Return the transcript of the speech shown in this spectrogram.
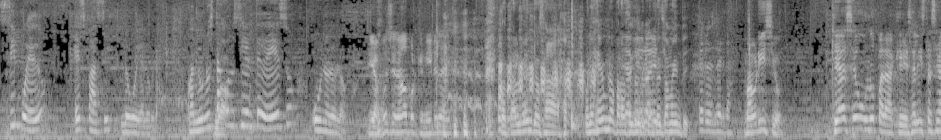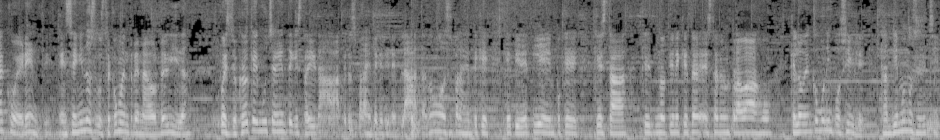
Si puedo, es fácil, lo voy a lograr. Cuando uno está Wow. consciente de eso, uno lo logra. Y ha funcionado porque mírenla ahí. Totalmente, o sea, un ejemplo para Ya seguir completamente. Pero es verdad. Mauricio, ¿qué hace uno para que esa lista sea coherente? Enséñenos usted como entrenador de vida. Pues yo creo que hay mucha gente que está ahí, ah, pero eso es para la gente que tiene plata, no, eso es para la gente que, que tiene tiempo, que, que, está, que no tiene que estar- en un trabajo, que lo ven como un imposible. Cambiémonos ese chip.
